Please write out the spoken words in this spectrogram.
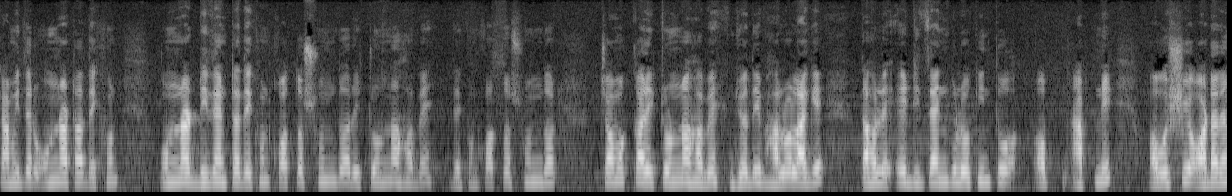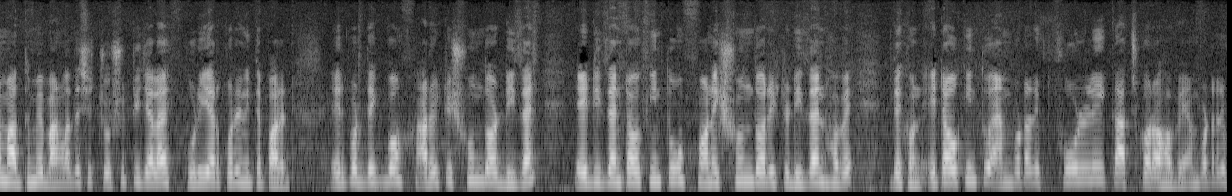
কামিজের ওন্নাটা, দেখুন। ওন্নার ডিজাইনটা দেখুন, কত সুন্দর একটু ওন্না হবে। দেখুন, কত সুন্দর চমৎকার একটু ওন্না হবে। যদি ভালো লাগে, তাহলে এই ডিজাইনগুলো কিন্তু আপনি অবশ্যই অর্ডারের মাধ্যমে বাংলাদেশের চৌষট্টি জেলায় কুরিয়ার করে নিতে পারেন। এরপর দেখব আরও একটি সুন্দর ডিজাইন। এই ডিজাইনটাও কিন্তু অনেক সুন্দর একটি ডিজাইন হবে। দেখুন, এটাও কিন্তু এমব্রয়ডারি ফুললি কাজ করা হবে। এমব্রয়ডারি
